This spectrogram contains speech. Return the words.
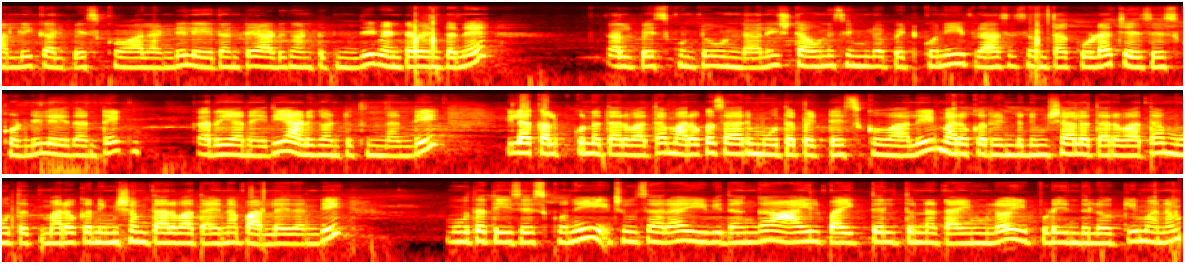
మళ్ళీ కలిపేసుకోవాలండి. లేదంటే అడుగంటుతుంది. వెంట వెంటనే కలిపేసుకుంటూ ఉండాలి. స్టవ్ని సిమ్లో పెట్టుకొని ఈ ప్రాసెస్ అంతా కూడా చేసేసుకోండి. లేదంటే కర్రీ అనేది అడుగంటుతుందండి. ఇలా కలుపుకున్న తర్వాత మరొకసారి మూత పెట్టేసుకోవాలి. మరొక రెండు నిమిషాల తర్వాత మూత మరొక నిమిషం తర్వాత అయినా పర్లేదండి. మూత తీసేసుకొని చూసారా? ఈ విధంగా ఆయిల్ పైకి తెలుతున్న టైంలో ఇప్పుడు ఇందులోకి మనం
